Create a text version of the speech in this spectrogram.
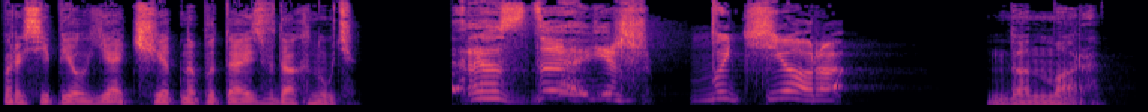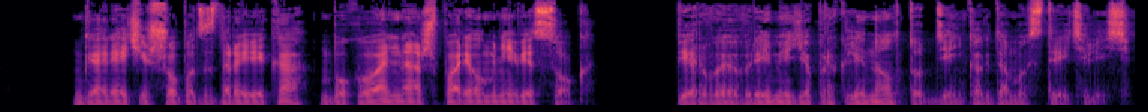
Просипел я, тщетно пытаясь вдохнуть. «Раздавишь, бычара!» «Данмар». Горячий шепот здоровяка буквально ошпарил мне висок. «Первое время я проклинал тот день, когда мы встретились,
